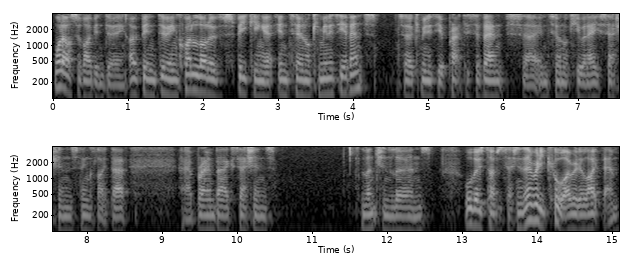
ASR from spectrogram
What else have I been doing? I've been doing quite a lot of speaking at internal community events, so community of practice events, uh, internal Q&A sessions, things like that, uh, brown bag sessions, lunch and learns, all those types of sessions. They're really cool, I really like them.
